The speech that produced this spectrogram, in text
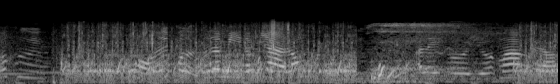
ก็คือขอให้เปิดก็จะมีน้ำยาล่องหนอะไรเอ่ยเยอะมากเลยครับ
